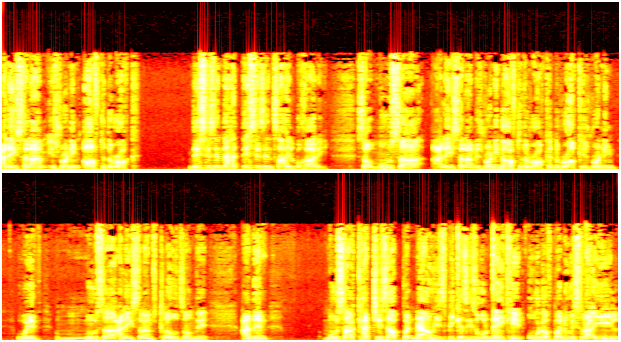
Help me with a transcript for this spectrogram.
alayhi salam is running after the rock. This is in the this is in Sahih Bukhari. So Musa alayhi salam is running after the rock, and the rock is running with Musa alayhi salam's clothes on there. And then Musa catches up, but now he's because he's all naked. All of Banu Israel,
